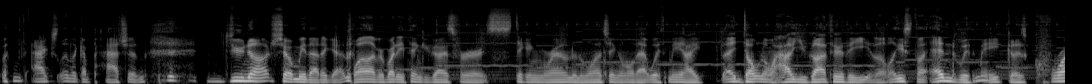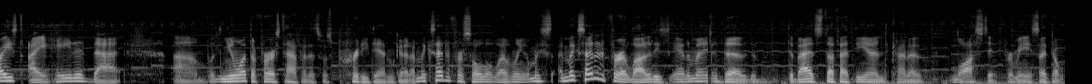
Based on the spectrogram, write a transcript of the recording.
with actually like a passion. Do not show me that again. Well, everybody, thank you guys for sticking around and watching all that with me. I I don't know how you got through the, the at least the end with me because Christ, I hated that. Um, but you know what? The first half of this was pretty damn good. I'm excited for solo leveling. I'm, ex- I'm excited for a lot of these anime. The, the the bad stuff at the end kind of lost it for me, so I don't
